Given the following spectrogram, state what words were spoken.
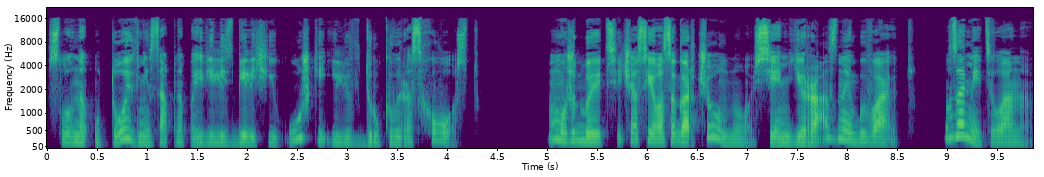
словно у той внезапно появились беличьи ушки или вдруг вырос хвост. «Может быть, сейчас я вас огорчу, но семьи разные бывают», — заметила она.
